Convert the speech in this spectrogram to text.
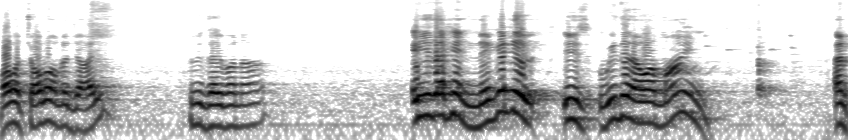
বাবা, চলো, আমরা যাই। তুমি যাইবা না? এই যে দেখেন negative is within our mind and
